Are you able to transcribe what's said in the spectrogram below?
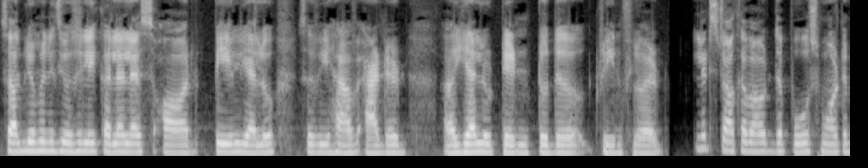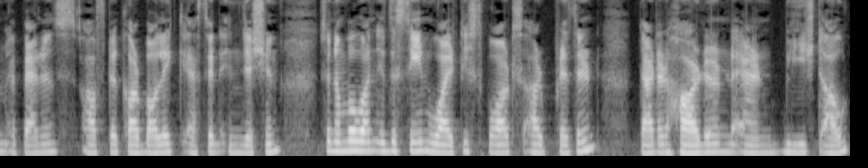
So albumin is usually colorless or pale yellow. So we have added a yellow tint to the green fluid. Let's talk about the post-mortem appearance after carbolic acid ingestion. So number one is the same whitish spots are present that are hardened and bleached out.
